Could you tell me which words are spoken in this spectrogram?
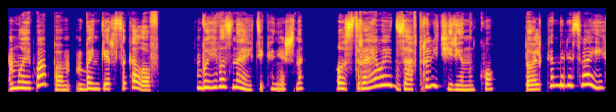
Мой папа, банкир Соколов, вы его знаете, конечно, устраивает завтра вечеринку. Только для своих.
